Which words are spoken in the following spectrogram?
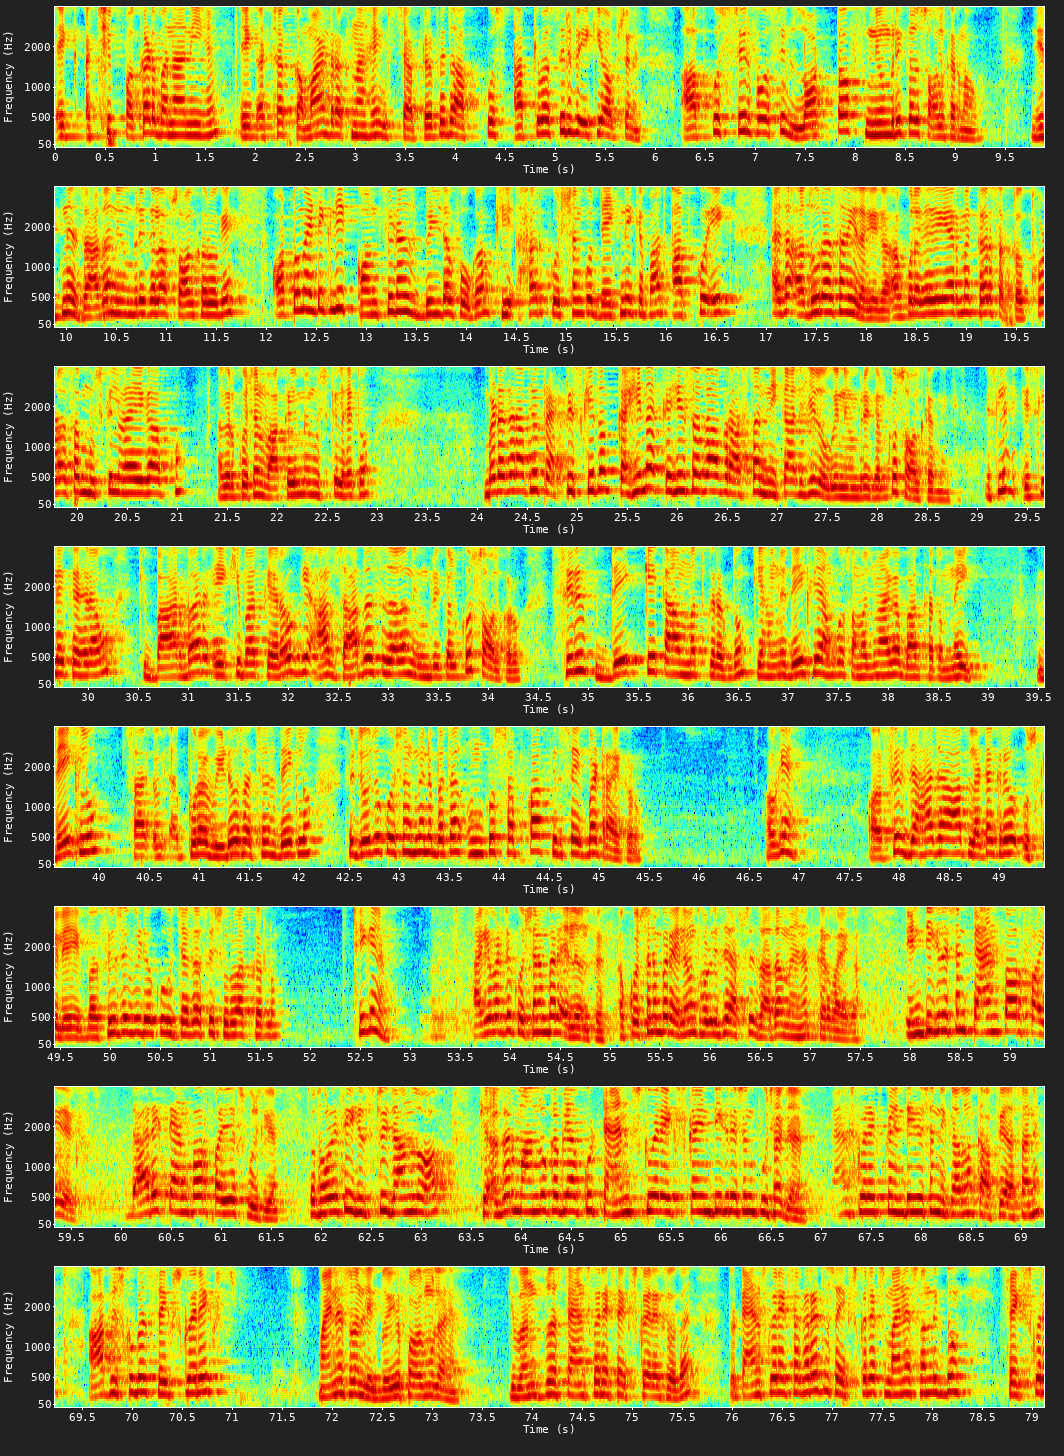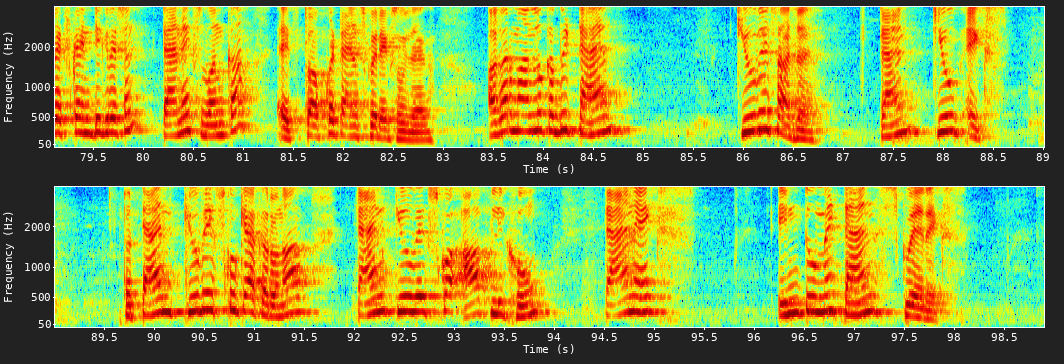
एक अच्छी पकड़ बनानी है, एक अच्छा कमांड रखना है उस चैप्टर पे तो आपको, आपके पास सिर्फ़ एक ही ऑप्शन है। आपको सिर्फ़ और सिर्फ़ लॉट ऑफ़ न्यूमरिकल सॉल्व करना होगा। जितने ज़्यादा न्यूमरिकल आप सॉल्व करोगे ऑटोमेटिकली कॉन्फिडेंस बिल्डअप होगा कि हर क्वेश्चन को देखने के बाद आपको एक ऐसा अधूरा सा नहीं लगेगा। आपको लगेगा यार मैं कर सकता हूँ, थोड़ा सा मुश्किल रहेगा आपको, अगर क्वेश्चन वाकई में मुश्किल है तो। बट अगर आपने प्रैक्टिस की तो कहीं ना कहीं से तो आप रास्ता निकाल ही लोगे न्यूमरिकल को सॉल्व करने के लिए। इसलिए इसलिए कह रहा हूँ कि बार बार एक ही बात कह रहा हूँ कि आप ज़्यादा से ज़्यादा न्यूमरिकल को सॉल्व करो। सिर्फ़ देख के काम मत रख दो कि हमने देख लिया, हमको समझ में आएगा, बात खत्म। नहीं। देख लो पूरा वीडियोस अच्छे से देख लो। फिर जो जो क्वेश्चन मैंने बताया उनको सबका फिर से एक बार ट्राई करो। ओके और फिर जहाँ जहाँ आप लटक रहे हो, उसके लिए एक बार फिर से वीडियो को उस जगह से शुरुआत कर लो। ठीक है ना? आगे बढ़ते क्वेश्चन नंबर एलेवन पे। अब क्वेश्चन नंबर एलेवन थोड़ी सी आपसे ज़्यादा मेहनत करवाएगा। Integration tan power five x direct tan power five x पूछ लिया। तो थोड़ी सी हिस्ट्री जान लो आप कि अगर मान लो कभी आपको टेन स्क्वायर एक्स का इंटीग्रेशन पूछा जाए टेन स्क्वायर एक्स का इंटीग्रेशन निकालना काफ़ी आसान है। आप इसको बस sec square x minus one लिख दो। ये फॉर्मूला है कि one plus tan square x x square x होता है। तो टेन स्क्वायर एक्स अगर है तो sec square x minus one लिख दो। सेक्स स्क्वायर एक्स का इंटीग्रेशन टेन एक्स वन का एक्स तो आपका टेन स्क्वायर एक्स हो जाएगा। अगर मान लो कभी टेन क्यूब एक्स आ जाए टेन क्यूब एक्स तो टेन क्यूब एक्स को क्या करो ना आप? टेन क्यूब एक्स को आप लिखो टेन एक्स इंटू में tan square x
